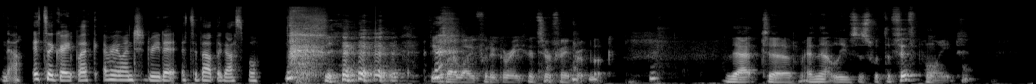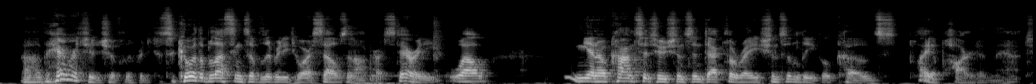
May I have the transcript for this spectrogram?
no, it's a great book. Everyone should read it. It's about the gospel. I think my wife would agree. It's her favorite book. That uh, and that leaves us with the fifth point: uh, the heritage of liberty to secure the blessings of liberty to ourselves and our posterity. Well, you know, constitutions and declarations and legal codes play a part in that,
